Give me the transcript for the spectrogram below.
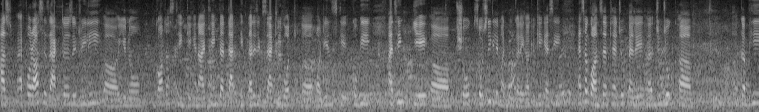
as for us as actors it really uh, you know got us thinking and I think that that, that is exactly what uh, audience के को भी I think ये शो uh, सोचने के लिए मजबूर करेगा क्योंकि एक ऐसी ऐसा कॉन्सेप्ट है जो पहले uh, जो जो uh, कभी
